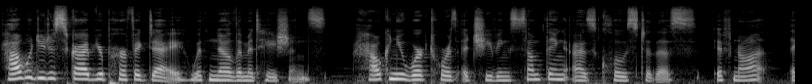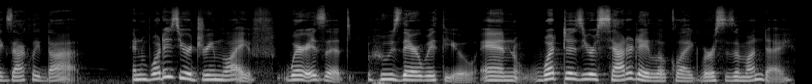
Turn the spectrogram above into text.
How would you describe your perfect day with no limitations? How can you work towards achieving something as close to this, if not exactly that? And what is your dream life? Where is it? Who's there with you? And what does your Saturday look like versus a Monday?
